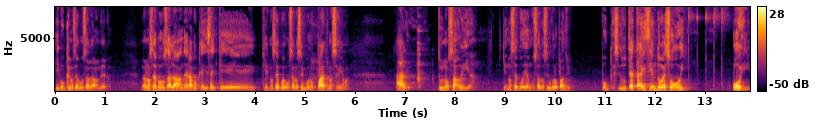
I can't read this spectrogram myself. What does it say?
¿Y por qué no se puede usar la bandera? No, no se puede usar la bandera porque dicen que, que no se puede usar los símbolos patrios, no se llama. Ale, tú no sabías que no se podían usar los símbolos patrios. Porque si usted está diciendo eso hoy, hoy,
